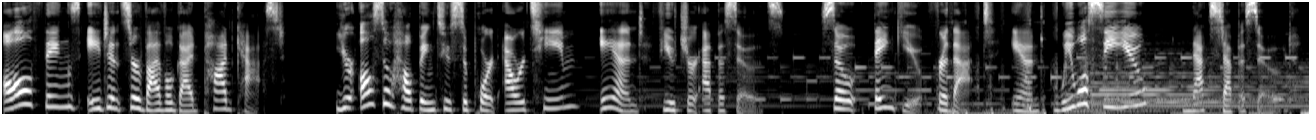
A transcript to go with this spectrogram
all things Agent Survival Guide podcast, you're also helping to support our team and future episodes. So thank you for that. And we will see you next episode.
